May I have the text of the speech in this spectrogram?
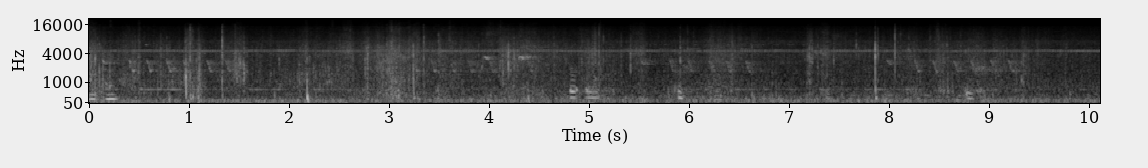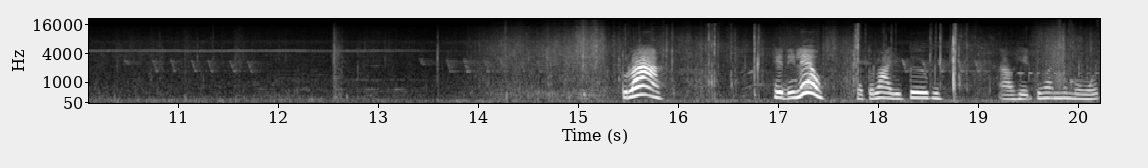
นี่ครับ ตุลาเห็ดอีเร็วแต่ตุลาอยู่เตอร์พูเอาเห็ดทุกวันมันหมด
